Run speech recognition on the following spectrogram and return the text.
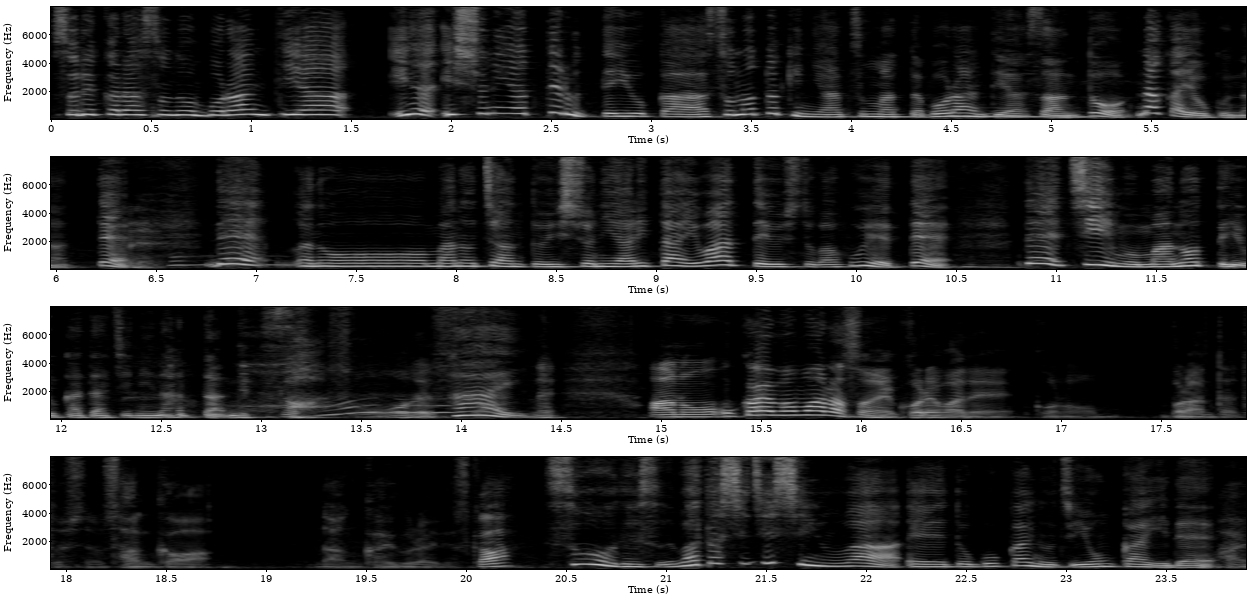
それからそのボランティアいや一緒にやってるっていうかその時に集まったボランティアさんと仲良くなって、で、あのーまのちゃんと一緒にやりたいわっていう人が増えて、でチームまのっていう形になったんです。あそうですか、はい。ね。あの岡山マラソンへこれまでこのボランティアとしての参加は何回ぐらいですか？そうです。私自身はえっ、と5回のうち4回で、はい。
